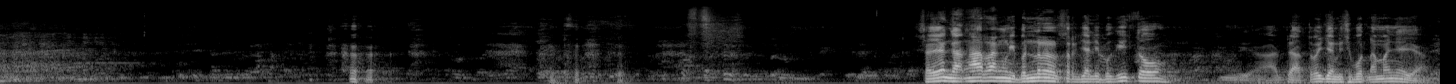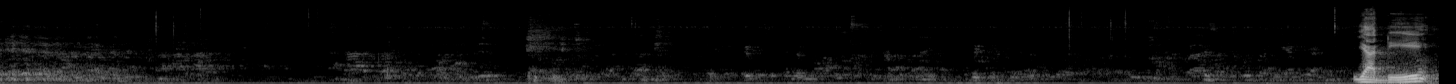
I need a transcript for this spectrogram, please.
Saya nggak ngarang nih bener terjadi begitu. Ya ada tapi jangan disebut namanya ya jadi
